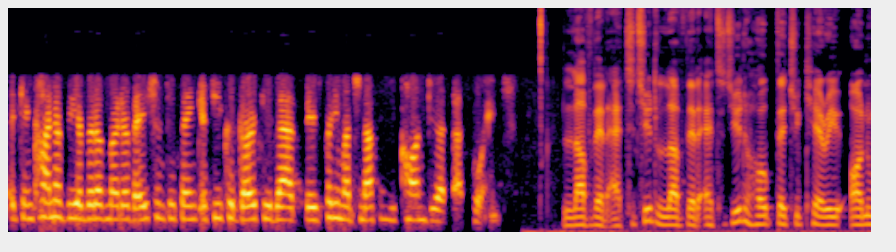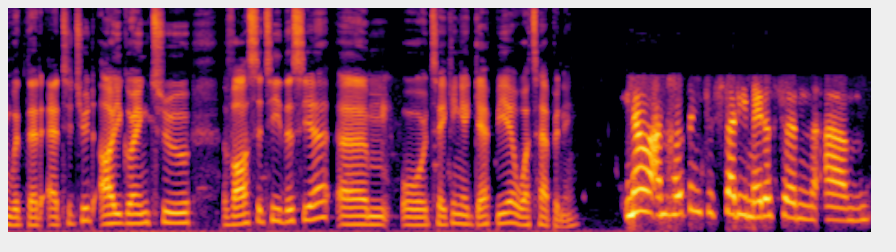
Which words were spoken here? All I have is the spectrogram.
It can kind of be a bit of motivation to think if you could go through that, there's pretty much nothing you can't do at that point. Love that attitude. Love that attitude. Hope that you carry on with that attitude. Are you going to varsity this year, um, or taking a gap year? What's happening? No, I'm hoping to study medicine, um,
